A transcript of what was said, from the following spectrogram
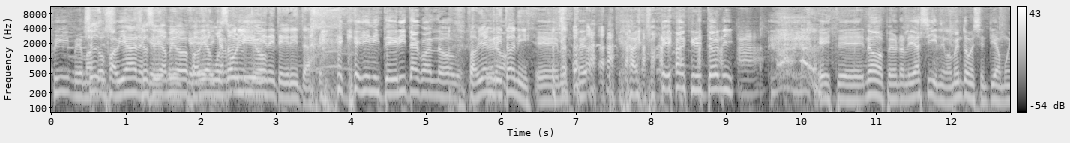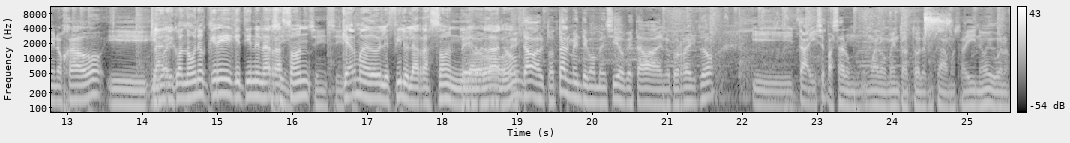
fui, me mandó yo, Fabián. Yo que- soy amigo de Fabián que Guzzoni que lío". viene y te grita. que viene y te grita cuando. Fabián Gritoni. eh, me- me- Fabián Gritoni. Este, no, pero en realidad sí, en el momento me sentía muy enojado y. Claro, igual- y cuando uno cree que tiene la razón, sí, sí. que arma de doble filo la razón y la pero verdad, ¿no? Estaba totalmente convencido que estaba en lo correcto. Y ta, hice pasar un, un mal momento a todos los que estábamos ahí, ¿no? Y bueno,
